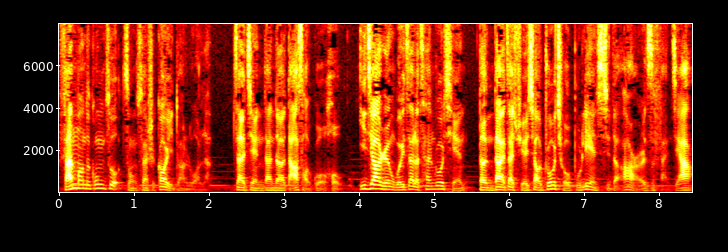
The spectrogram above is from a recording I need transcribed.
繁忙的工作总算是告一段落了。在简单的打扫过后，一家人围在了餐桌前，等待在学校桌球部练习的二儿子返家。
